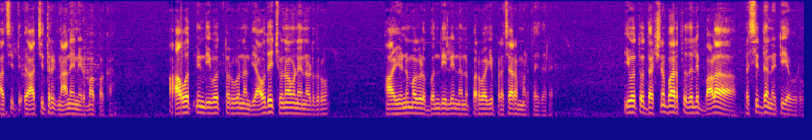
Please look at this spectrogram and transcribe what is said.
ಆ ಚಿತ್ರ, ಆ ಚಿತ್ರಕ್ಕೆ ನಾನೇ ನಿರ್ಮಾಪಕ. ಆವತ್ತಿನಿಂದ ಇವತ್ತಿನವರೆಗೂ ನಂದು ಯಾವುದೇ ಚುನಾವಣೆ ನಡೆದ್ರು ಆ ಹೆಣ್ಣುಮಗಳು ಬಂದು ಇಲ್ಲಿ ನನ್ನ ಪರವಾಗಿ ಪ್ರಚಾರ ಮಾಡ್ತಾಯಿದ್ದಾರೆ ಇವತ್ತು ದಕ್ಷಿಣ ಭಾರತದಲ್ಲಿ ಭಾಳ ಪ್ರಸಿದ್ಧ ನಟಿ ಅವರು.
